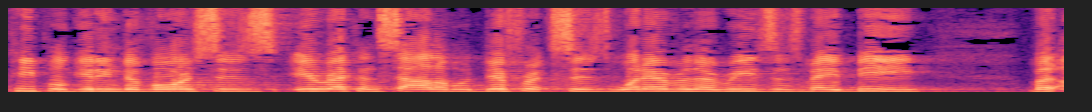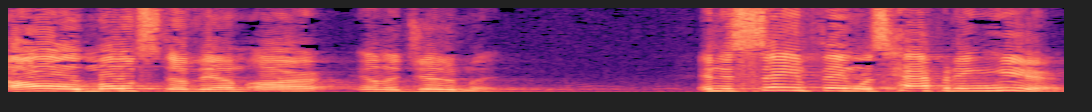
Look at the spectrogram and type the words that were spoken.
people getting divorces, irreconcilable differences, whatever the reasons may be, but all, most of them are illegitimate. And the same thing was happening here.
